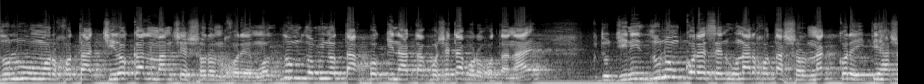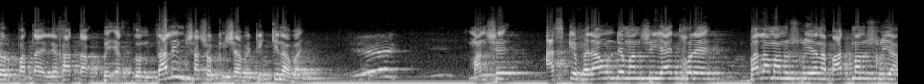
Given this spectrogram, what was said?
জুলুমর কথা চিরকাল মানুষের স্মরণ করে। মজলুম জমিনও থাকব কি না থাকব সেটা বড় কথা নাই কিন্তু যিনি জুলুম করেছেন উনার কথা স্বর্ণাক করে ইতিহাসের পাতায় লেখা থাকবে একজন জালিম শাসক হিসাবে ঠিক কিনা ভাই? মানুষে আজকে ফেরাউন্ডে মানুষ ইয়াই ধরে, বালা মানুষ হইয়া না বাদ মানুষ হইয়া?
